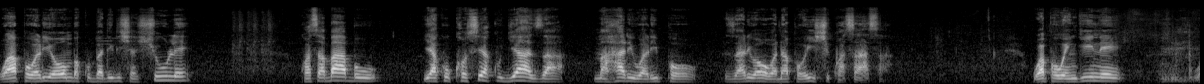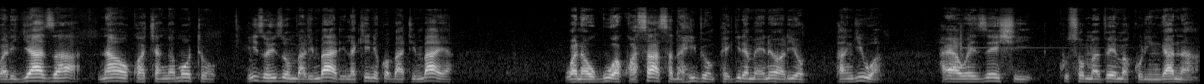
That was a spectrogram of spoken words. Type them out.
Wapo walioomba kubadilisha shule kwa sababu ya kukosea kujaza mahali walipozaliwa au wanapoishi kwa sasa. Wapo wengine walijaza nao kwa changamoto hizo hizo mbalimbali, lakini kwa bahati mbaya wanaugua kwa sasa, na hivyo pengine maeneo yaliyopangiwa hayawezeshi kusoma vema kulingana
